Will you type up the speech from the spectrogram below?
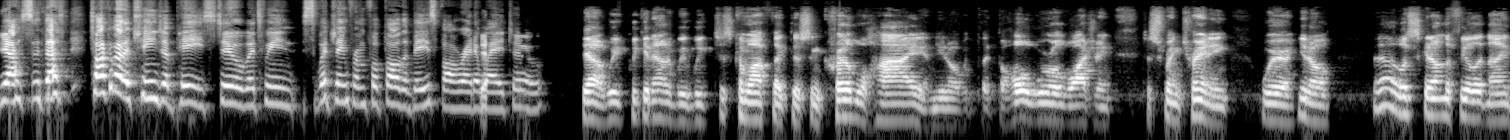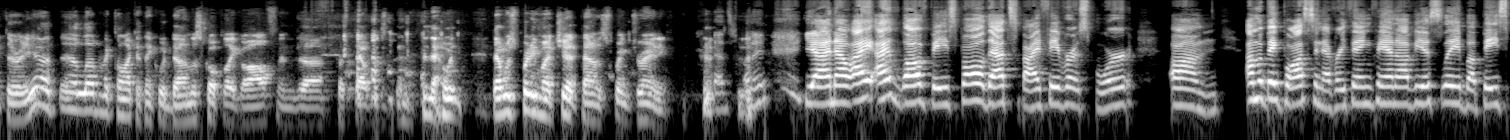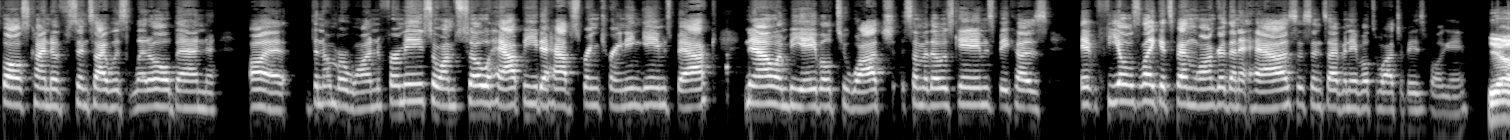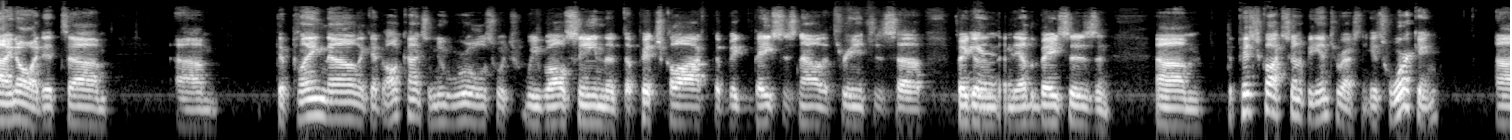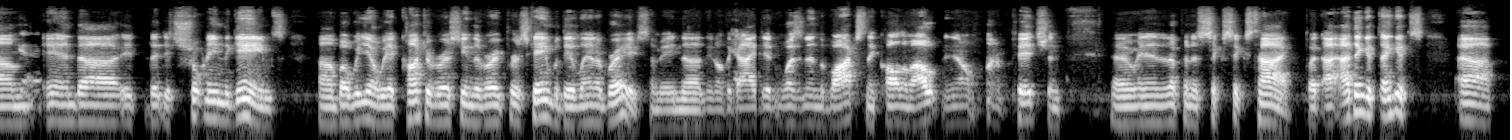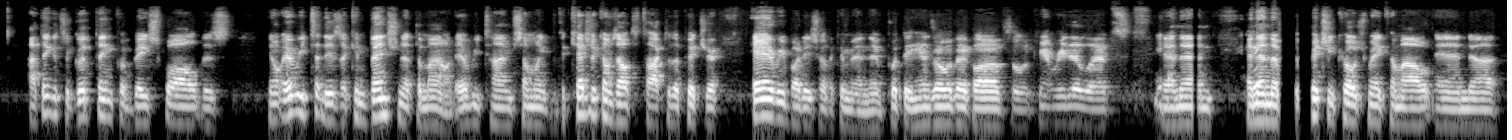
Yes, that's talk about a change of pace too between switching from football to baseball right away yeah. too. Yeah, we, we get out we, we just come off like this incredible high and you know like the whole world watching to spring training where you know well, let's get out on the field at nine thirty. Yeah, eleven o'clock. I think we're done. Let's go play golf. And uh, that was that was that was pretty much it down at spring training. That's funny. Yeah, no, I I love baseball. That's my favorite sport. Um, I'm a big Boston everything fan, obviously, but baseball's kind of since I was little been uh the number one for me. So I'm so happy to have spring training games back now and be able to watch some of those games because it feels like it's been longer than it has since I've been able to watch a baseball game. Yeah, I know it. It's um, um, they're playing now. They got all kinds of new rules, which we've all seen. The the pitch clock, the big bases now, the three inches uh, bigger yeah. than, than, the other bases, and um, the pitch clock's going to be interesting. It's working, um, and uh, it, it's shortening the games. Um, but we, you know, we had controversy in the very first game with the Atlanta Braves. I mean, uh, you know, the guy didn't wasn't in the box, and they called him out, and you know, on a pitch, and uh, we ended up in a six-six tie. But I, I think it, think it's uh, I think it's a good thing for baseball. There's you know every t- there's a convention at the mound every time someone the catcher comes out to talk to the pitcher. Everybody's going to come in. They put their hands over their gloves so they can't read their lips, yeah. and then and then the, the, pitching coach may come out and uh,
